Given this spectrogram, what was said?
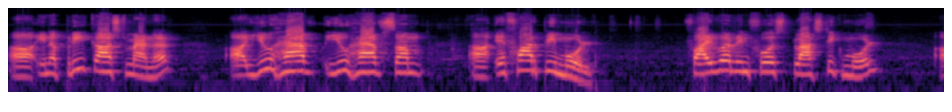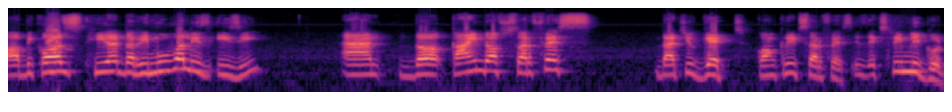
uh, in a precast manner, uh, you have you have some uh, FRP mold, fiber reinforced plastic mold, uh, because here the removal is easy and the kind of surface that you get concrete surface is extremely good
